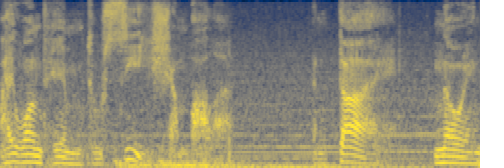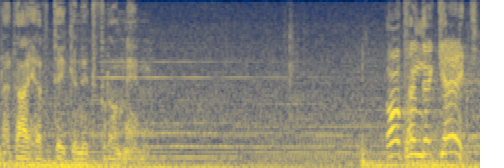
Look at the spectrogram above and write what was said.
I want him to see Shambhala. And die knowing that I have taken it from him. Open the gate!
